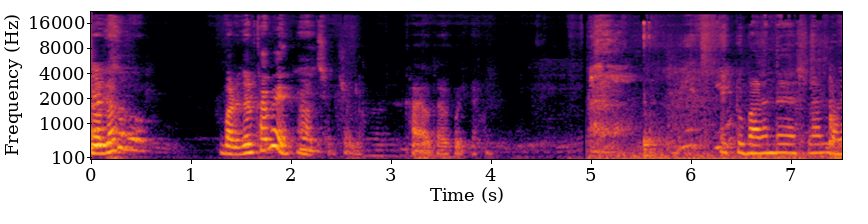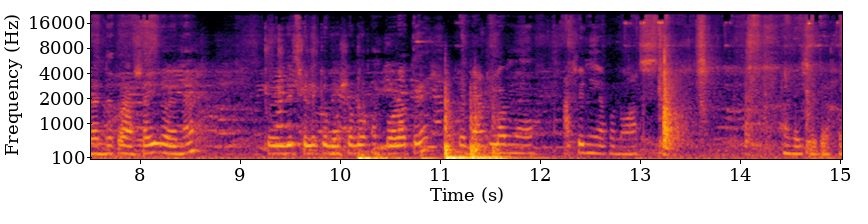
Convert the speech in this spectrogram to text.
চলো। বার্গার খাবে? আচ্ছা চলো। খাওয়া দাওয়া করি এখন। একটু বারান্দায় আসলাম। বারান্দা তো আসাই হয় না। তো এই যে ছেলেকে বসাবো এখন পড়াতে। তো ডাকলাম ও আসেনি এখনও আসছে। আর যে দেখো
